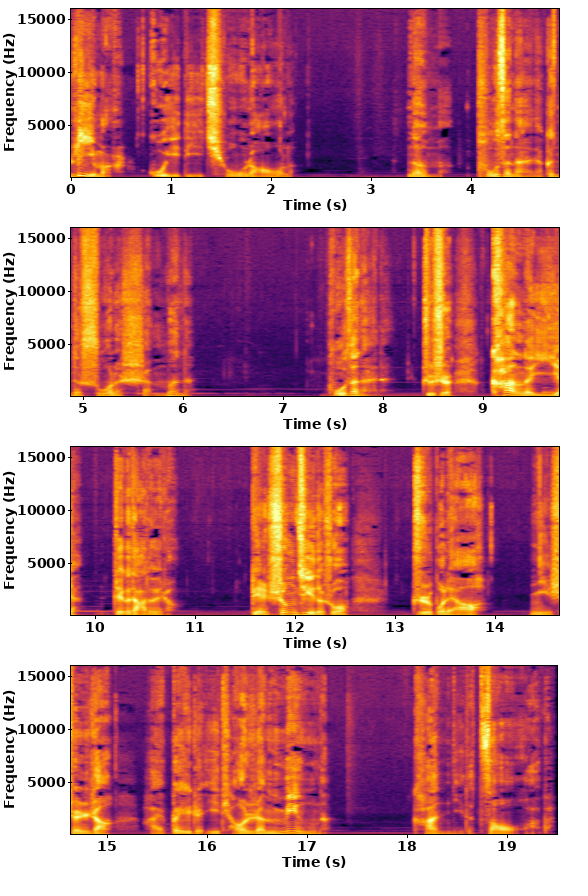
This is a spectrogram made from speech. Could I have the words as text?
立马跪地求饶了。那么，菩萨奶奶跟他说了什么呢？菩萨奶奶只是看了一眼这个大队长，便生气地说：“治不了，你身上还背着一条人命呢，看你的造化吧。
